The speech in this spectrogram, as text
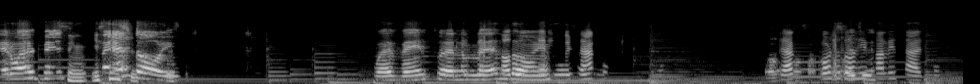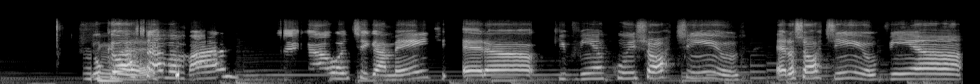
Era um evento Sim, isso medonho. O evento era medonho. já, Tá, já gosta de uma rivalidade. O que eu É. achava mais legal antigamente era que vinha com os shortinhos. Era shortinho, vinha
